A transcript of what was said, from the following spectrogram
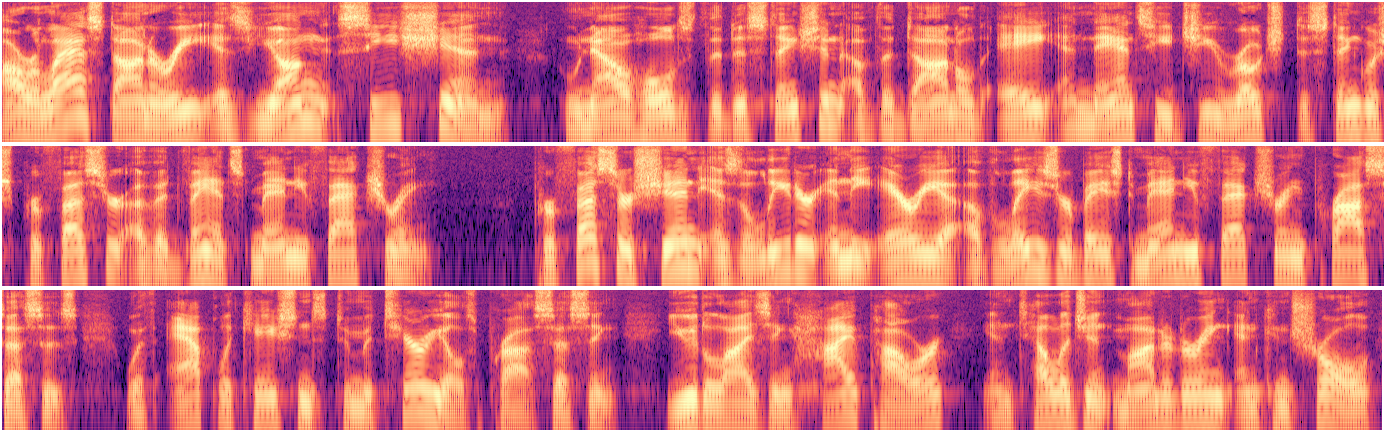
Our last honoree is Yung C. Shin, who now holds the distinction of the Donald A. and Nancy G. Roach Distinguished Professor of Advanced Manufacturing. Professor Shin is a leader in the area of laser-based manufacturing processes with applications to materials processing, utilizing high-power, intelligent monitoring and control,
